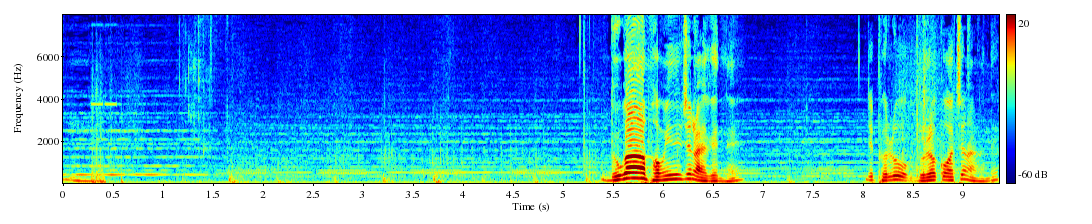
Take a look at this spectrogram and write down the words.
음. 누가 범인인 줄 알겠네. 이제 별로 놀랄 것 같진 않은데?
